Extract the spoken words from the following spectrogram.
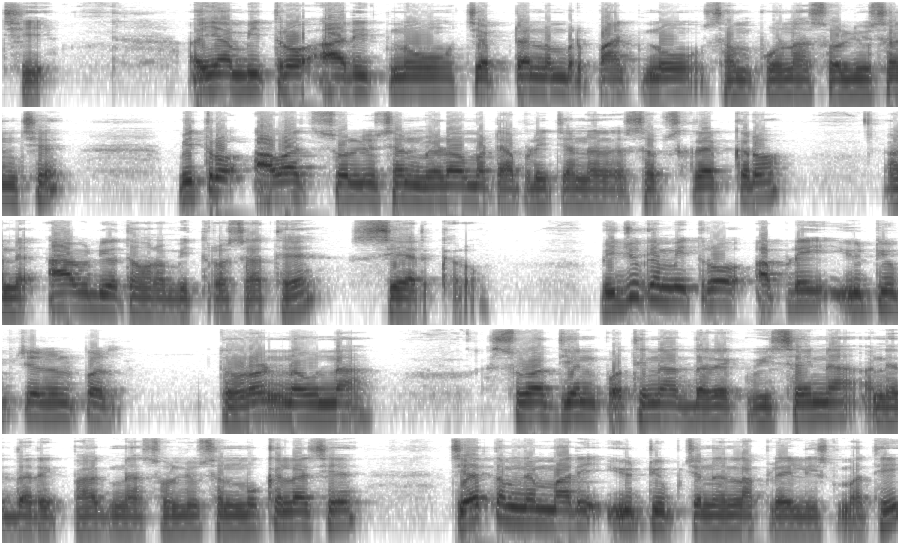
છીએ. અહીંયા મિત્રો, આ રીતનું ચેપ્ટર નંબર પાંચનું સંપૂર્ણ સોલ્યુશન છે. મિત્રો, આવા જ સોલ્યુશન મેળવવા માટે આપણી ચેનલ સબસ્ક્રાઇબ કરો અને આ વીડિયો તમારા મિત્રો સાથે શેર કરો. બીજું કે મિત્રો, આપણે યુટ્યુબ ચેનલ પર ધોરણ નવના સ્વાધ્યન પોથીના દરેક વિષયના અને દરેક ભાગના સોલ્યુશન મૂકેલા છે, જે તમને મારી યુટ્યુબ ચેનલના પ્લેલિસ્ટમાંથી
